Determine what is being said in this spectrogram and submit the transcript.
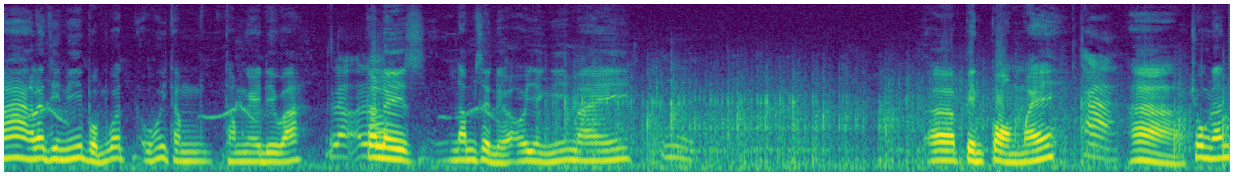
มากแล้วทีนี้ผมก็โอ้ยทำทำไงดีวะ แล้วก็เลยนำเสนอเอาอย่างนี้ไหมอืมเออเปลี่ยนกล่องไหมค่ะ อ่า ช่วงนั้น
